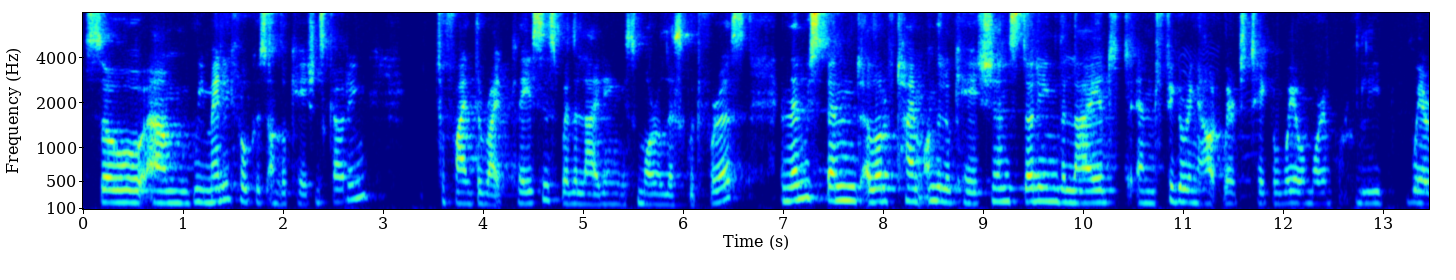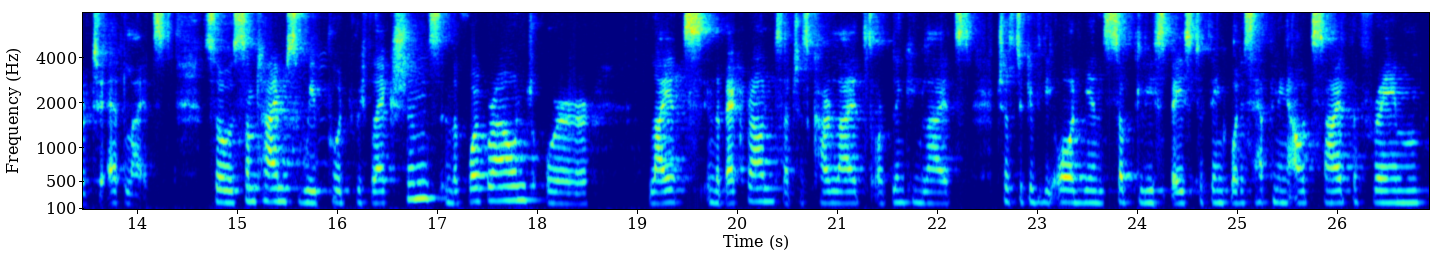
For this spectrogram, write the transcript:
So um, we mainly focus on location scouting to find the right places where the lighting is more or less good for us. And then we spend a lot of time on the location, studying the light and figuring out where to take away, or more importantly, where to add lights. So sometimes we put reflections in the foreground or lights in the background, such as car lights or blinking lights, just to give the audience subtly space to think what is happening outside the frame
